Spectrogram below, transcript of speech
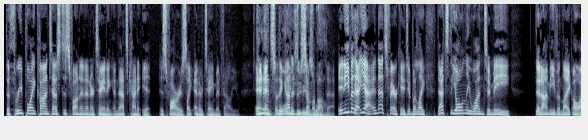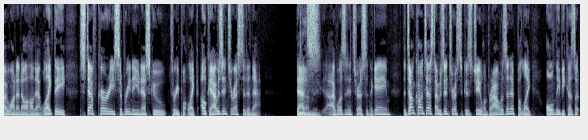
the three point contest is fun and entertaining, and that's kind of it as far as like entertainment value. And And, and, so they got to do something well. about that. And even that, yeah, and that's fair, KJ. But like, that's the only one to me that I'm even like, oh, I want to know how that. Like the Steph Curry, Sabrina Ionescu three point. Like, okay, I was interested in that. That's I wasn't interested in the game. The dunk contest, I was interested because Jaylen Brown was in it, but like only because of,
